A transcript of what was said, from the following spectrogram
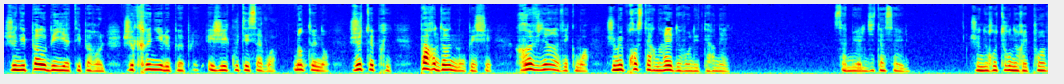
Je n'ai pas obéi à tes paroles. Je craignais le peuple, et j'ai écouté sa voix. Maintenant, je te prie, pardonne mon péché. Reviens avec moi. Je me prosternerai devant l'Éternel. Samuel dit à Saül Je ne retournerai point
